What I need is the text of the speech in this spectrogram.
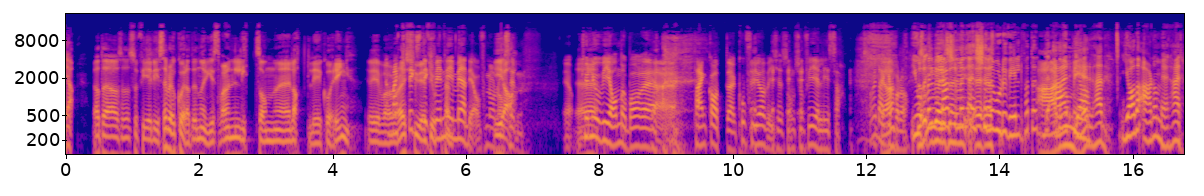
Ja. At, eh, altså, Sofie Elise ble jo kåra til Norges Det var en litt sånn eh, latterlig kåring. Det, mektigste kvinne i media for noen Ja. år siden. Ja. Kunne jo vi andre bare ja. tenke at eh, hvorfor gjør vi ikke som Sofie Elise? Ja. Jo, Altså, men, Lars, sånn, men jeg eh, skjønner hvor du vil. For at det, Er det noe ja. mer her? Ja, det er noe mer her.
